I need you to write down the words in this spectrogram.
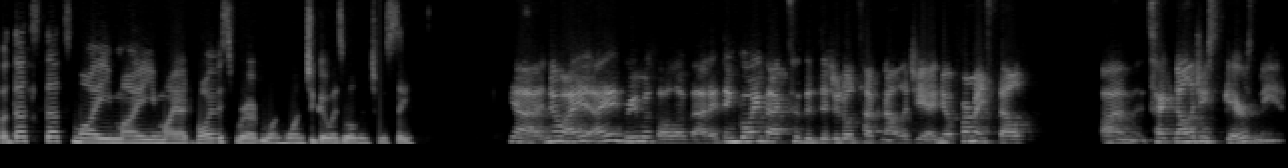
But that's that's my my my advice for everyone who wants to go as well into pharmacy yeah no I, I agree with all of that. I think going back to the digital technology i know for myself um, technology scares me.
